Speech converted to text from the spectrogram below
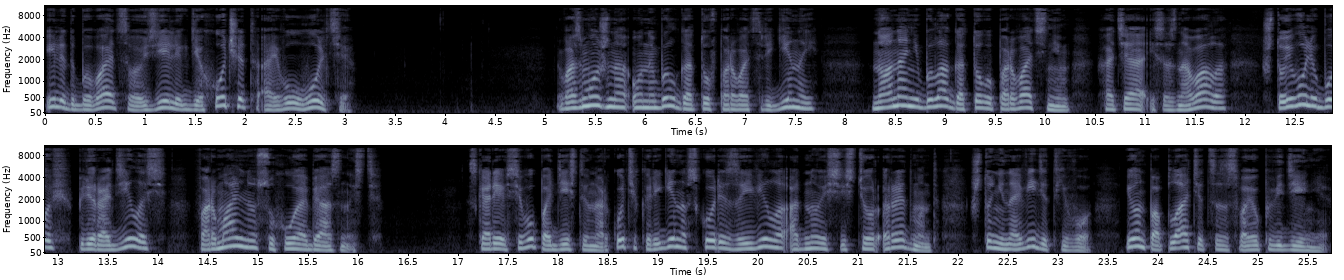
или добывает свое зелье где хочет, а его увольте. Возможно, он и был готов порвать с Региной, но она не была готова порвать с ним, хотя и сознавала, что его любовь переродилась в формальную сухую обязанность. Скорее всего, под действием наркотика Регина вскоре заявила одной из сестер Редмонд, что ненавидит его, и он поплатится за свое поведение.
